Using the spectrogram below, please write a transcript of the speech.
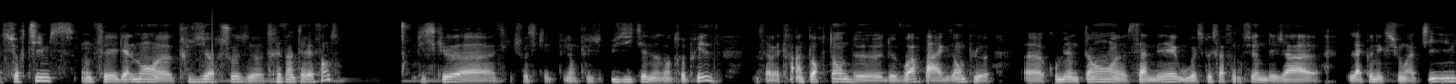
sur Teams, on fait également plusieurs choses très intéressantes puisque c'est quelque chose qui est de plus en plus usité dans les entreprises ça va être important de, de voir, par exemple, euh, combien de temps euh, ça met ou est-ce que ça fonctionne déjà euh, la connexion à Teams,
